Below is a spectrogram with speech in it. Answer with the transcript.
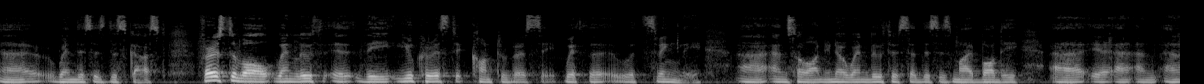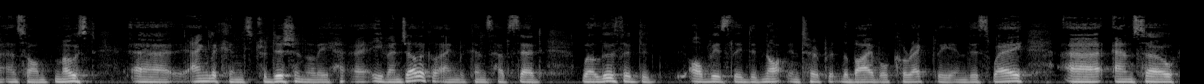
uh, when this is discussed. First of all, when Luther, uh, the Eucharistic controversy with, uh, with Zwingli uh, and so on, you know, when Luther said, This is my body, uh, and, and, and, so on, most uh, Anglicans traditionally, evangelical Anglicans, have said, Well, Luther did, obviously did not interpret the Bible correctly in this way, and so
